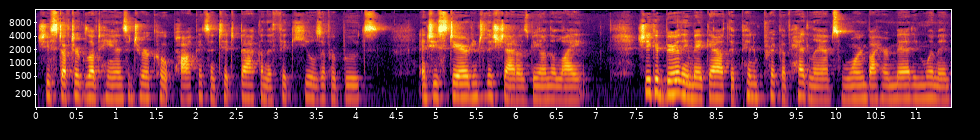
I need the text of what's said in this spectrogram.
She stuffed her gloved hands into her coat pockets and tipped back on the thick heels of her boots, and she stared into the shadows beyond the light. She could barely make out the pinprick of headlamps worn by her men and women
